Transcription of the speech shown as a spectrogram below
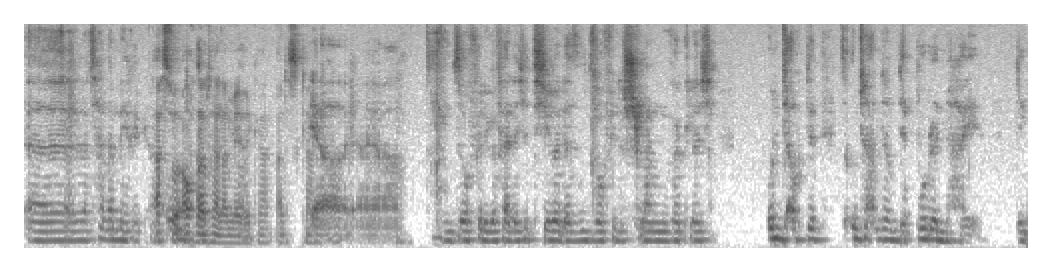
Äh, Lateinamerika. Achso, auch. Lateinamerika, alles klar. Ja, ja, ja. Da sind so viele gefährliche Tiere, da sind so viele Schlangen wirklich. Und auch so unter anderem der Bullenhai, der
